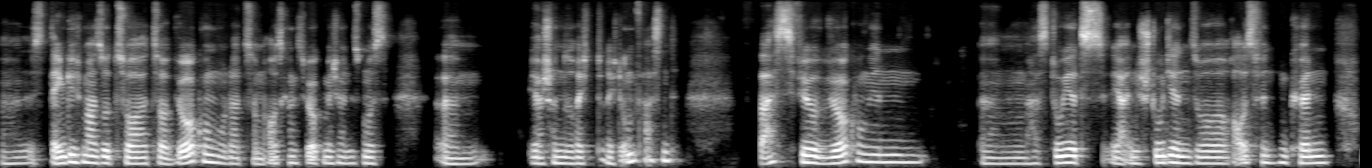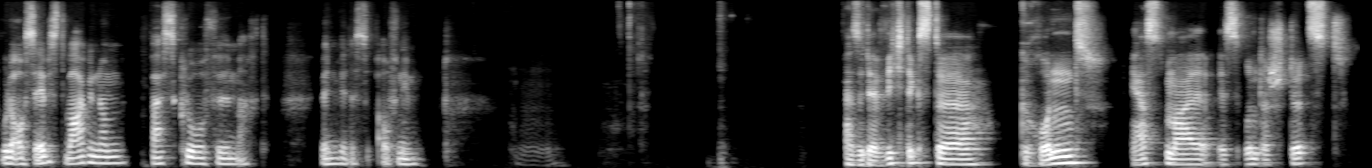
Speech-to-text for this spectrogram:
Äh, das denke ich mal so zur, zur Wirkung oder zum Ausgangswirkmechanismus ähm, ja schon so recht, recht umfassend. Was für Wirkungen ähm, hast du jetzt ja in Studien so rausfinden können oder auch selbst wahrgenommen, was Chlorophyll macht, wenn wir das aufnehmen? Also der wichtigste Grund erstmal ist unterstützt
